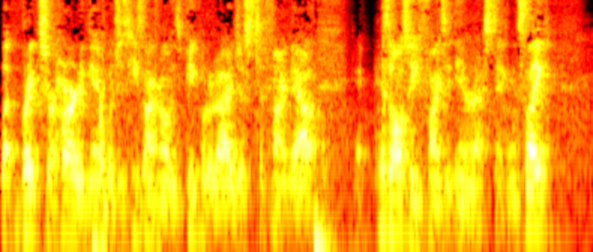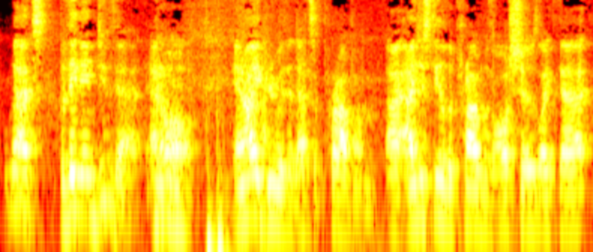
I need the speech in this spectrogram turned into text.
let- breaks her heart again, which is he's allowing all these people to die just to find out, because also he finds it interesting. It's like that's, but they didn't do that at Mm-hmm. all, and I agree with it. That's a problem. I, I just feel the problem with all shows like that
